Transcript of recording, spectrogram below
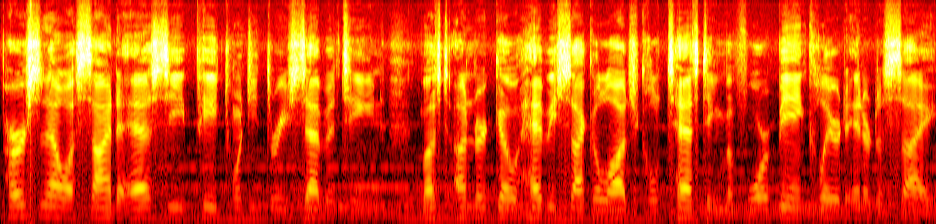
Personnel assigned to SCP-2317 must undergo heavy psychological testing before being cleared to enter the site.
